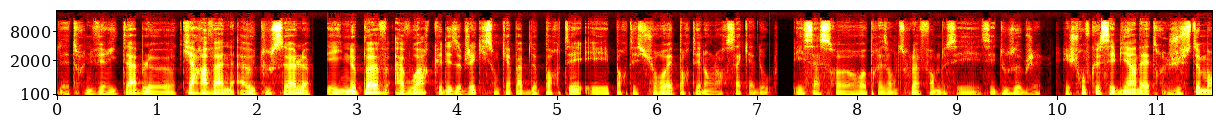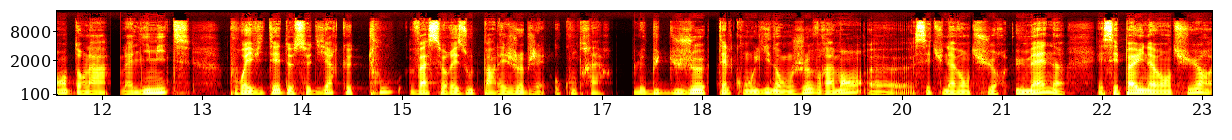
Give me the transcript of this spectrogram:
d'être une véritable euh, caravane à eux tout seuls. Et ils ne peuvent avoir que des objets qui sont capables de porter et porter sur eux et porter dans leur sac à dos. Et ça se représente sous la forme de ces, ces 12 objets. Et je trouve que c'est bien d'être justement dans la, la limite pour éviter de se dire que tout va se résoudre par les objets. Au contraire. Le but du jeu, tel qu'on lit dans le jeu, vraiment, euh, c'est une aventure humaine et c'est pas une aventure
